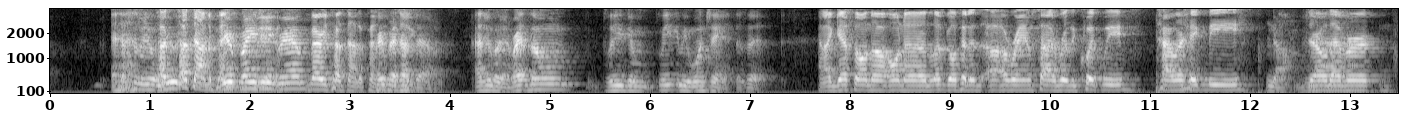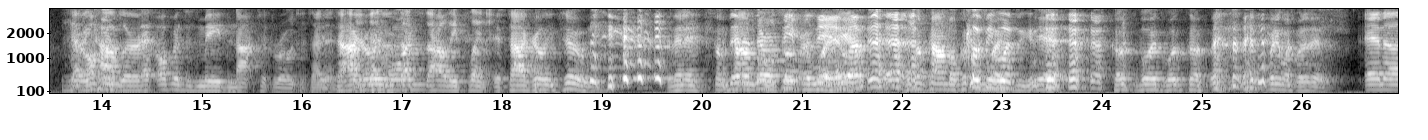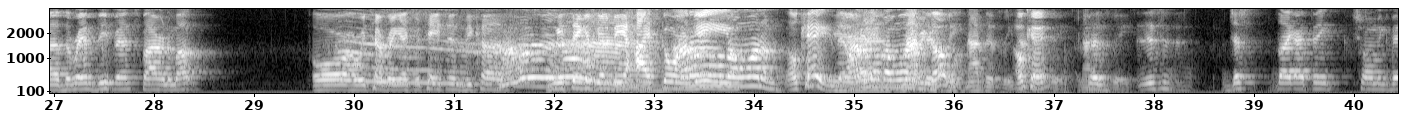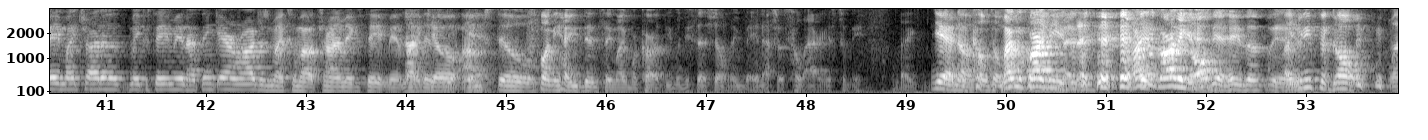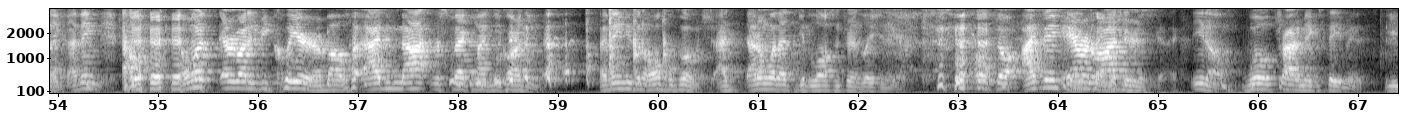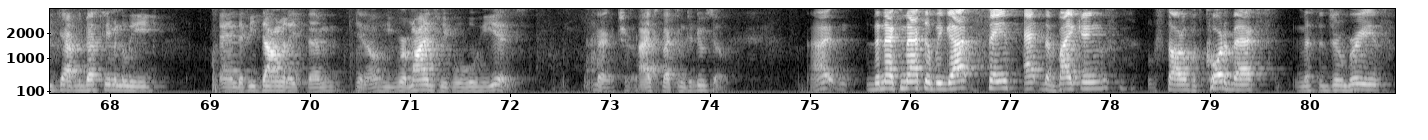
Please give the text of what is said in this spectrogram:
And that's what you- Tou- you- touchdown You're dependent. playing this Jimmy week. Graham. Very touchdown Pray for a touchdown. As we look at red zone, please give please give me one chance. That's it. And I guess on the on the let's go to the uh, Rams side really quickly. Tyler Higbee, No, Gerald Everett, That Henry offense, Cobbler. that offense is made not to throw to tight end. Todd Gurley That's, won. that's the, how they plan it. It's Todd Gurley too, and then it's some Then it's combo the Cooks and receivers, Woods. yeah. Yeah. And some combo Cooks, Cooks and and Woods. Woodsy. Yeah, Cooks Woods was Cooks. That's pretty much what it is. and uh, the Rams defense firing them up. Or are we tempering expectations because we think it's going to be a high I scoring don't game? know if I want him Okay, then I don't know if I want there Not we this go. week. Not this week. Okay. this week. Not because this week. this is just like I think Sean McVay might try to make a statement. I think Aaron Rodgers might come out trying to make a statement Not like, "Yo, week, I'm yeah. still." Funny how you didn't say Mike McCarthy, but you said Sean McVay. That's just hilarious to me. Like, Yeah, no. Mike McCarthy is just Mike McCarthy yeah, awful. yeah, he's just yeah. Like he needs to go. Like I think I, I want everybody to be clear about. What, I do not respect Mike McCarthy. I think he's an awful coach. I, I don't want that to get lost in translation here. So I think Aaron Rodgers, you know, will try to make a statement. You have the best team in the league, and if he dominates them, you know, he reminds people who he is. Very true. I expect him to do so. All right, the next matchup we got Saints at the Vikings. Let's start off with quarterbacks. Mr. Drew Brees,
